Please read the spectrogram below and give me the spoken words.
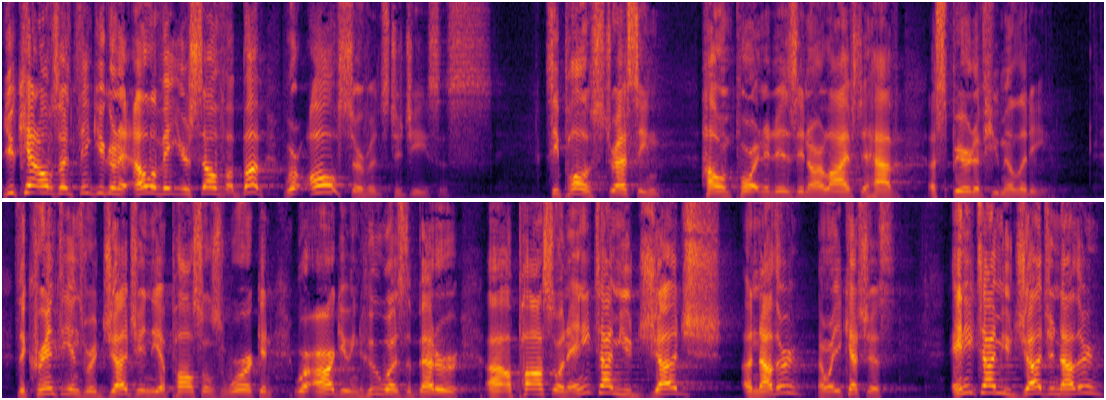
You can't all of a sudden think you're going to elevate yourself above. We're all servants to Jesus. See, Paul is stressing how important it is in our lives to have a spirit of humility. The Corinthians were judging the apostles' work and were arguing who was the better uh, apostle. And anytime you judge another, I want you to catch this, anytime you judge another,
